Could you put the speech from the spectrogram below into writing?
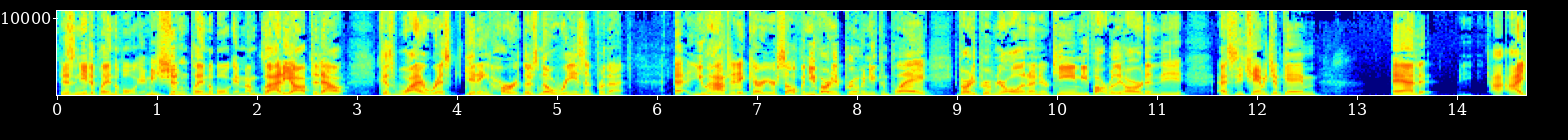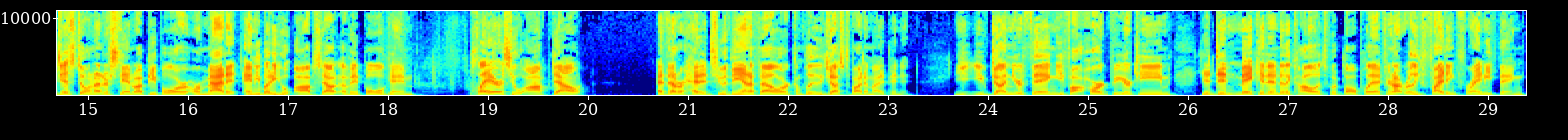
He doesn't need to play in the bowl game. He shouldn't play in the bowl game. I'm glad he opted out because why risk getting hurt? There's no reason for that. Uh, you have to take care of yourself, and you've already proven you can play. You've already proven you're all in on your team. You fought really hard in the SEC championship game, and I just don't understand why people are, are mad at anybody who opts out of a bowl game. Players who opt out that are headed to the NFL are completely justified, in my opinion. You, have done your thing. You fought hard for your team. You didn't make it into the college football playoff. You're not really fighting for anything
